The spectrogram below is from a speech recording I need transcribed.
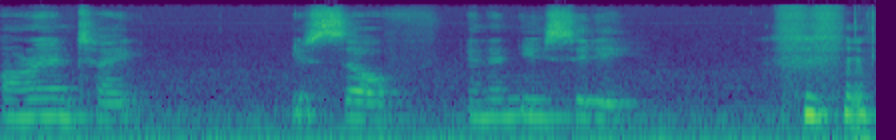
orientate yourself in a new city?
